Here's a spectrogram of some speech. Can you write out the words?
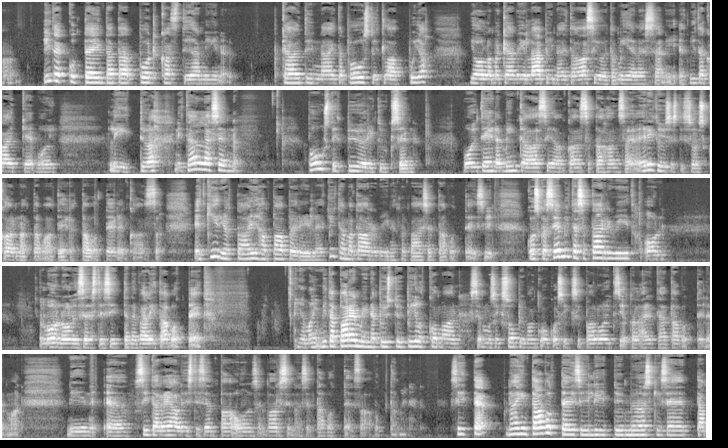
äh, itse kun tein tätä podcastia, niin käytin näitä postit-lappuja, joilla mä kävin läpi näitä asioita mielessäni, että mitä kaikkea voi liittyä. Niin tällaisen postit-pyörityksen voi tehdä minkä asian kanssa tahansa ja erityisesti se olisi kannattavaa tehdä tavoitteiden kanssa. Et kirjoittaa ihan paperille, että mitä mä tarviin, että mä pääsen tavoitteisiin. Koska se mitä sä tarvit on luonnollisesti sitten ne välitavoitteet. Ja mitä paremmin ne pystyy pilkkomaan semmoisiksi sopivan kokoisiksi paloiksi, joita lähdetään tavoittelemaan, niin sitä realistisempaa on sen varsinaisen tavoitteen saavuttaminen. Sitten näihin tavoitteisiin liittyy myöskin se, että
